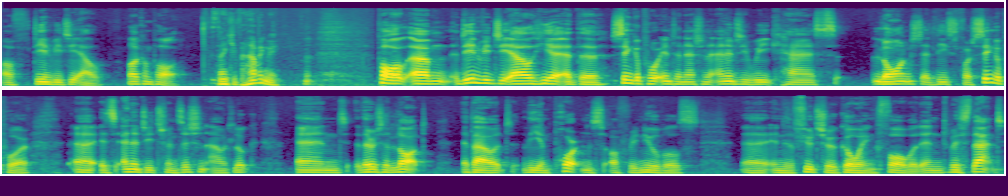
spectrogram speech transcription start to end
of DNVGL. Welcome, Paul. Thank you for having me. Paul, um, DNVGL here at the Singapore International Energy Week has launched, at least for Singapore, uh, its energy transition outlook. And there's a lot about the importance of renewables uh, in the future going forward. And with that,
